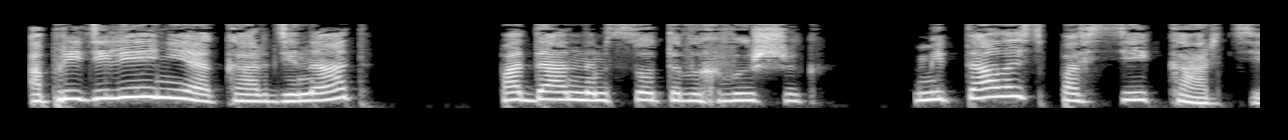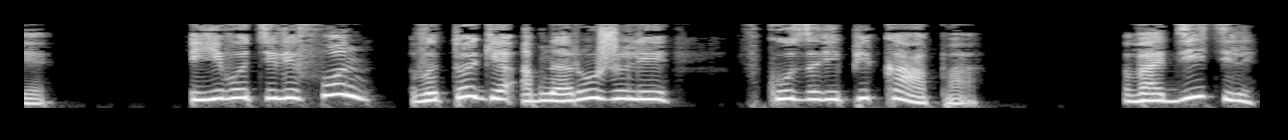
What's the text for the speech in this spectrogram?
Определение координат по данным сотовых вышек металось по всей карте. И его телефон в итоге обнаружили в кузове пикапа. Водитель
